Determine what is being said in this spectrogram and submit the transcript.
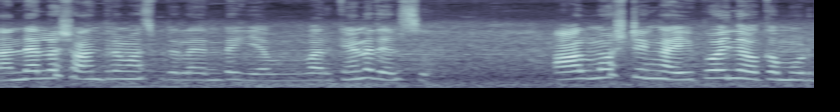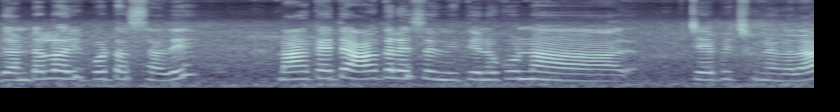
నంద్యాలలో శాంతరం హాస్పిటల్ అంటే ఎవరికైనా తెలుసు. ఆల్మోస్ట్ ఇంక అయిపోయింది ఒక మూడు గంటల్లో రిపోర్ట్ వస్తుంది. నాకైతే ఆకలేస్తుంది తినకుండా చేయించుకున్నా కదా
